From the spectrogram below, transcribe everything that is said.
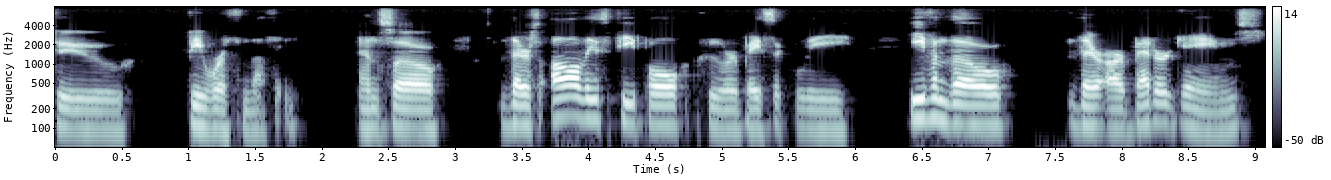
to be worth nothing. And so there's all these people who are basically, even though there are better games,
